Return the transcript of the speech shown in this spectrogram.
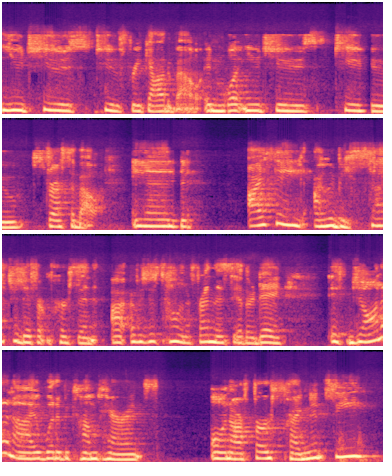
you choose to freak out about and what you choose to stress about. And I think I would be such a different person. I, I was just telling a friend this the other day. If John and I would have become parents on our first pregnancy,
